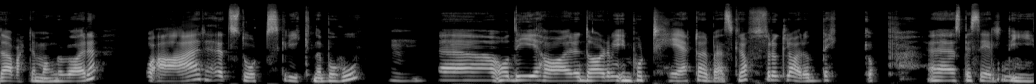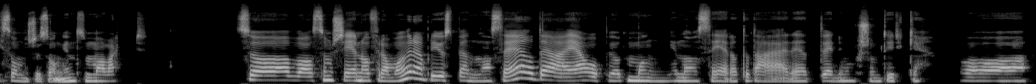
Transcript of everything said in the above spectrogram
det har vært en mangelvare, og er et stort skrikende behov. Mm. Og de har, da har de importert arbeidskraft for å klare å dekke opp, spesielt i sommersesongen som har vært. Så hva som skjer nå framover, det blir jo spennende å se, og det er, jeg håper jo at mange nå ser at det er et veldig morsomt yrke. Og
